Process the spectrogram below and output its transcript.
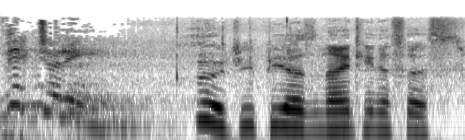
Victory. Oh, GP has 19 assists.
